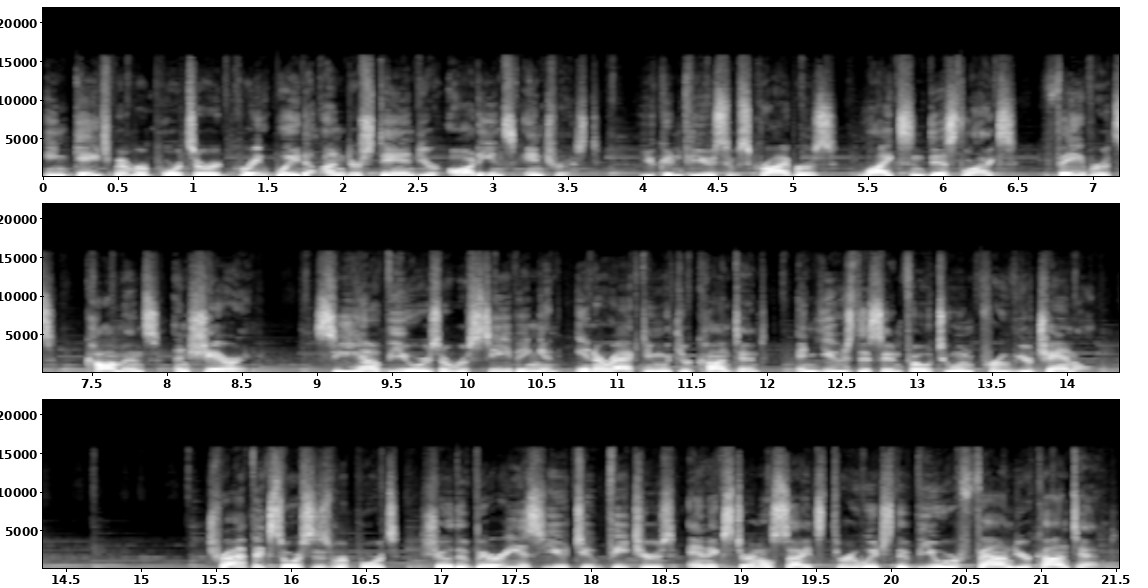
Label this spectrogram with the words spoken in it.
Engagement reports are a great way to understand your audience interest. You can view subscribers, likes and dislikes, favorites, comments, and sharing. See how viewers are receiving and interacting with your content and use this info to improve your channel. Traffic Sources reports show the various YouTube features and external sites through which the viewer found your content.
